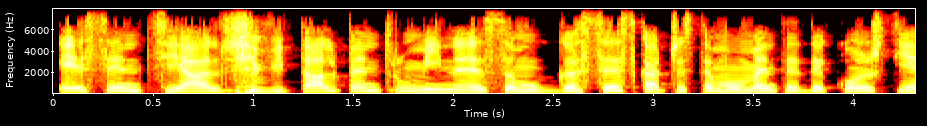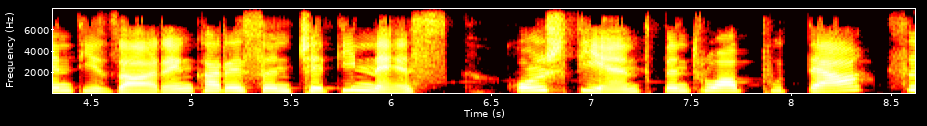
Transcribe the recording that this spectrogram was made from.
esențial și vital pentru mine să-mi găsesc aceste momente de conștientizare în care să încetinesc conștient pentru a putea să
